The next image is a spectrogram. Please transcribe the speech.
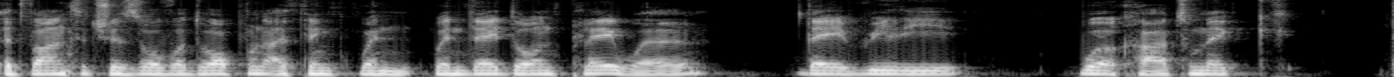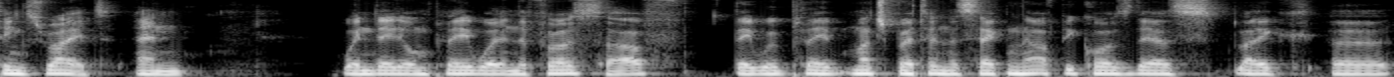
advantages over dortmund i think when when they don't play well they really work hard to make things right and when they don't play well in the first half, they will play much better in the second half because there's like a,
